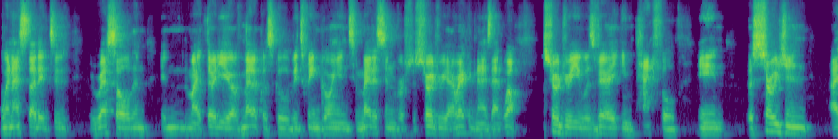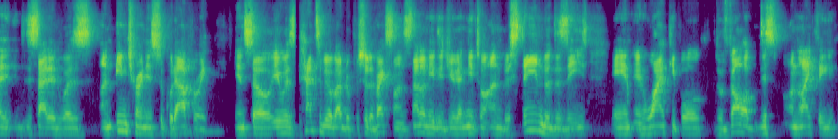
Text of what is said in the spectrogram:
when I started to wrestle in, in my third year of medical school between going into medicine versus surgery, I recognized that, well, surgery was very impactful. And the surgeon I decided was an internist who could operate. And so it was had to be about the pursuit of excellence. Not only did you need to understand the disease and, and why people develop this unlikely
